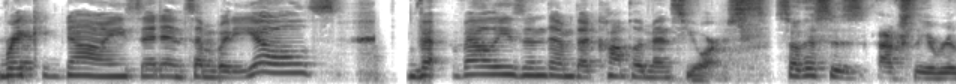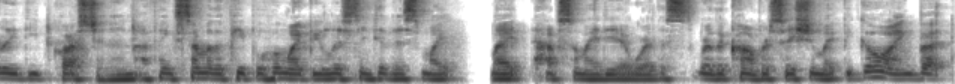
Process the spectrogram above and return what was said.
recognize it in somebody else va- values in them that complements yours So this is actually a really deep question, and I think some of the people who might be listening to this might might have some idea where this where the conversation might be going. But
